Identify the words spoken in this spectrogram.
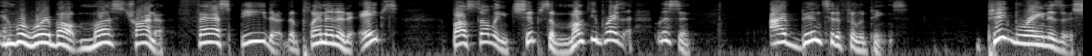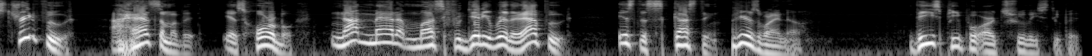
And we're worried about Musk trying to fast speed the, planet of the apes. about selling chips and monkey brains. Listen, I've been to the Philippines. Pig brain is a street food. I had some of it. It's horrible. Not mad at Musk for getting rid of that food. It's disgusting. Here's what I know these people are truly stupid.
